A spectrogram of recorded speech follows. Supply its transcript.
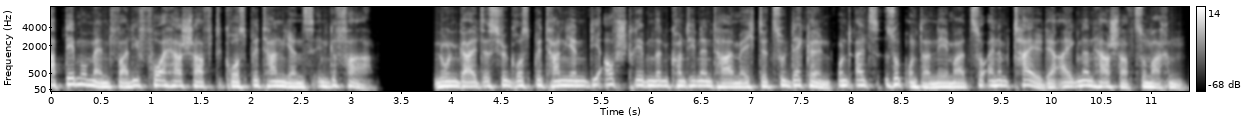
ab dem Moment war die Vorherrschaft Großbritanniens in Gefahr. Nun galt es für Großbritannien, die aufstrebenden Kontinentalmächte zu deckeln und als Subunternehmer zu einem Teil der eigenen Herrschaft zu machen.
